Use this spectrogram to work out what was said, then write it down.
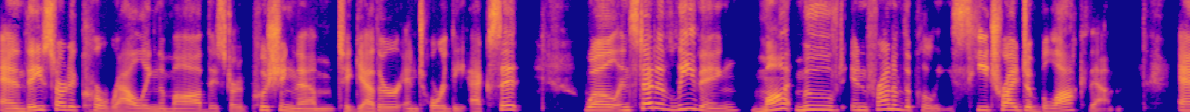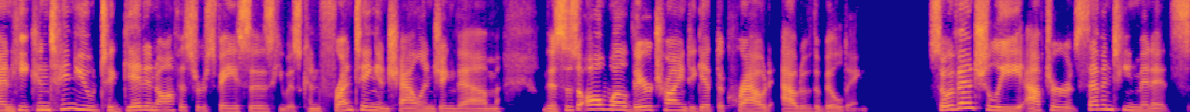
and they started corralling the mob. They started pushing them together and toward the exit. Well, instead of leaving, Mott moved in front of the police. He tried to block them. And he continued to get in officers' faces. He was confronting and challenging them. This is all while they're trying to get the crowd out of the building. So eventually, after 17 minutes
